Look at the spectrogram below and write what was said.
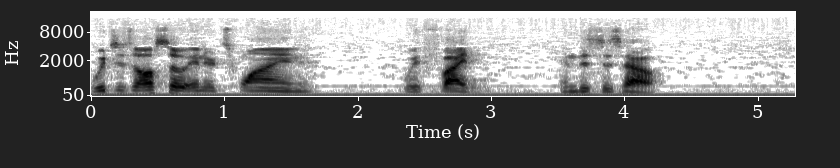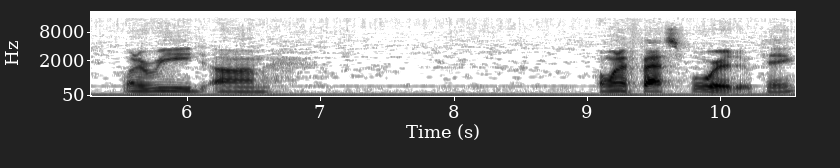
Which is also intertwined with fighting. And this is how. I want to read, um, I want to fast forward, okay?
